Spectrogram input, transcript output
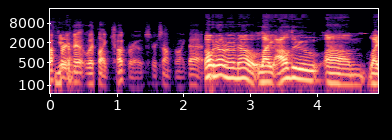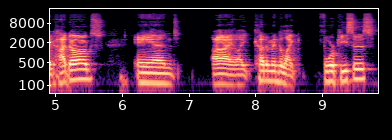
I've heard Yeah. of it with like chuck roast or something like that. Oh no no no! Like I'll do um like hot dogs, and I like cut them into like four pieces,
